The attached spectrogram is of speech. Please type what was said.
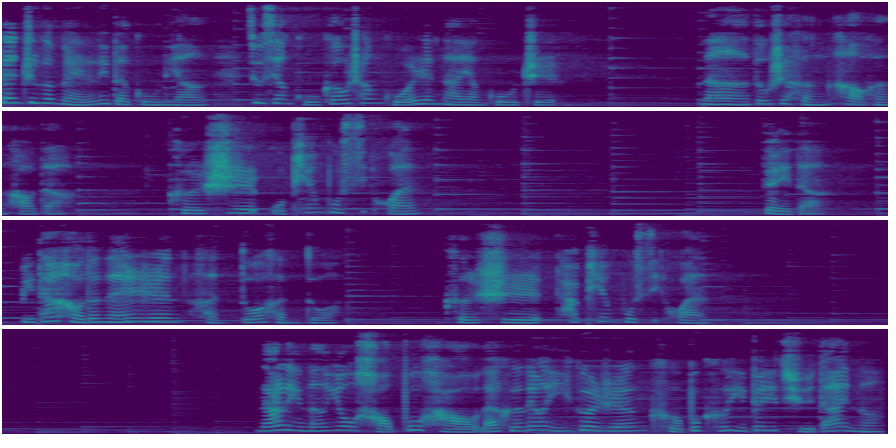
但这个美丽的姑娘，就像古高昌国人那样固执。”那都是很好很好的，可是我偏不喜欢。对的，比他好的男人很多很多，可是他偏不喜欢。哪里能用好不好来衡量一个人可不可以被取代呢？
